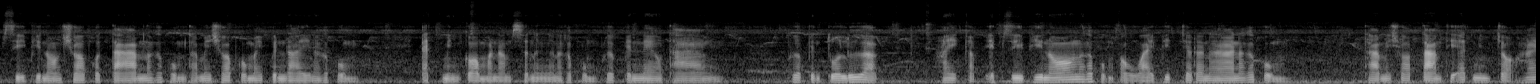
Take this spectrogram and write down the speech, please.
FC พี่น้องชอบก็ตามนะครับผมถ้าไม่ชอบก็ไม่เป็นไรนะครับผมแอดมินก็มานำเสนอนะครับผมเพื่อเป็นแนวทาง เพื่อเป็นตัวเลือกให้กับ FC พี่น้องนะครับผมเอาไว้พิจารณานะครับผมถ้าไม่ชอบตามที่แอดมินเจาะให้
